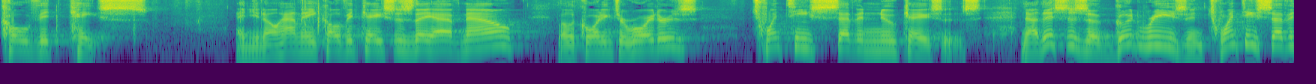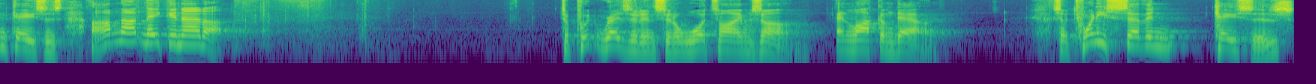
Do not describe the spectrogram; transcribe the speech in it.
COVID case. And you know how many COVID cases they have now? Well, according to Reuters, 27 new cases. Now, this is a good reason 27 cases. I'm not making that up. To put residents in a wartime zone and lock them down. So, 27 cases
